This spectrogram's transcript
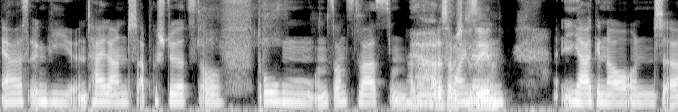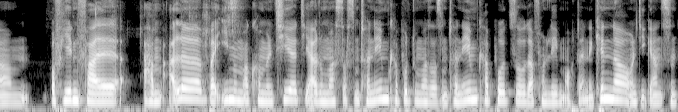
er ist irgendwie in Thailand abgestürzt auf Drogen und sonst was. Und hat ja, das habe ich gesehen. Ja, genau. Und ähm, auf jeden Fall haben alle bei ihm immer kommentiert, ja, du machst das Unternehmen kaputt, du machst das Unternehmen kaputt, so davon leben auch deine Kinder und die ganzen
